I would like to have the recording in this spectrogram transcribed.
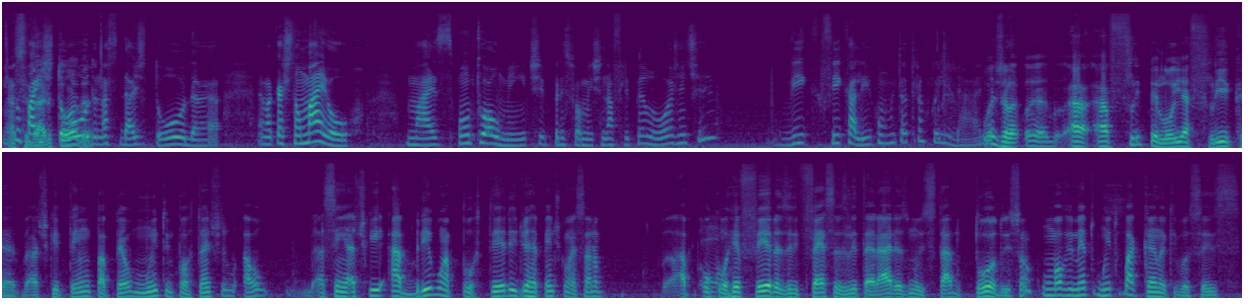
na no país todo, toda. na cidade toda. É uma questão maior. Mas, pontualmente, principalmente na Flipelô, a gente fica ali com muita tranquilidade. Angela, é, a, a e a Flica, acho que tem um papel muito importante ao assim, acho que abriu uma porteira e de repente começaram a é. ocorrer feiras e festas literárias no estado todo. Isso é um, um movimento muito bacana que vocês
